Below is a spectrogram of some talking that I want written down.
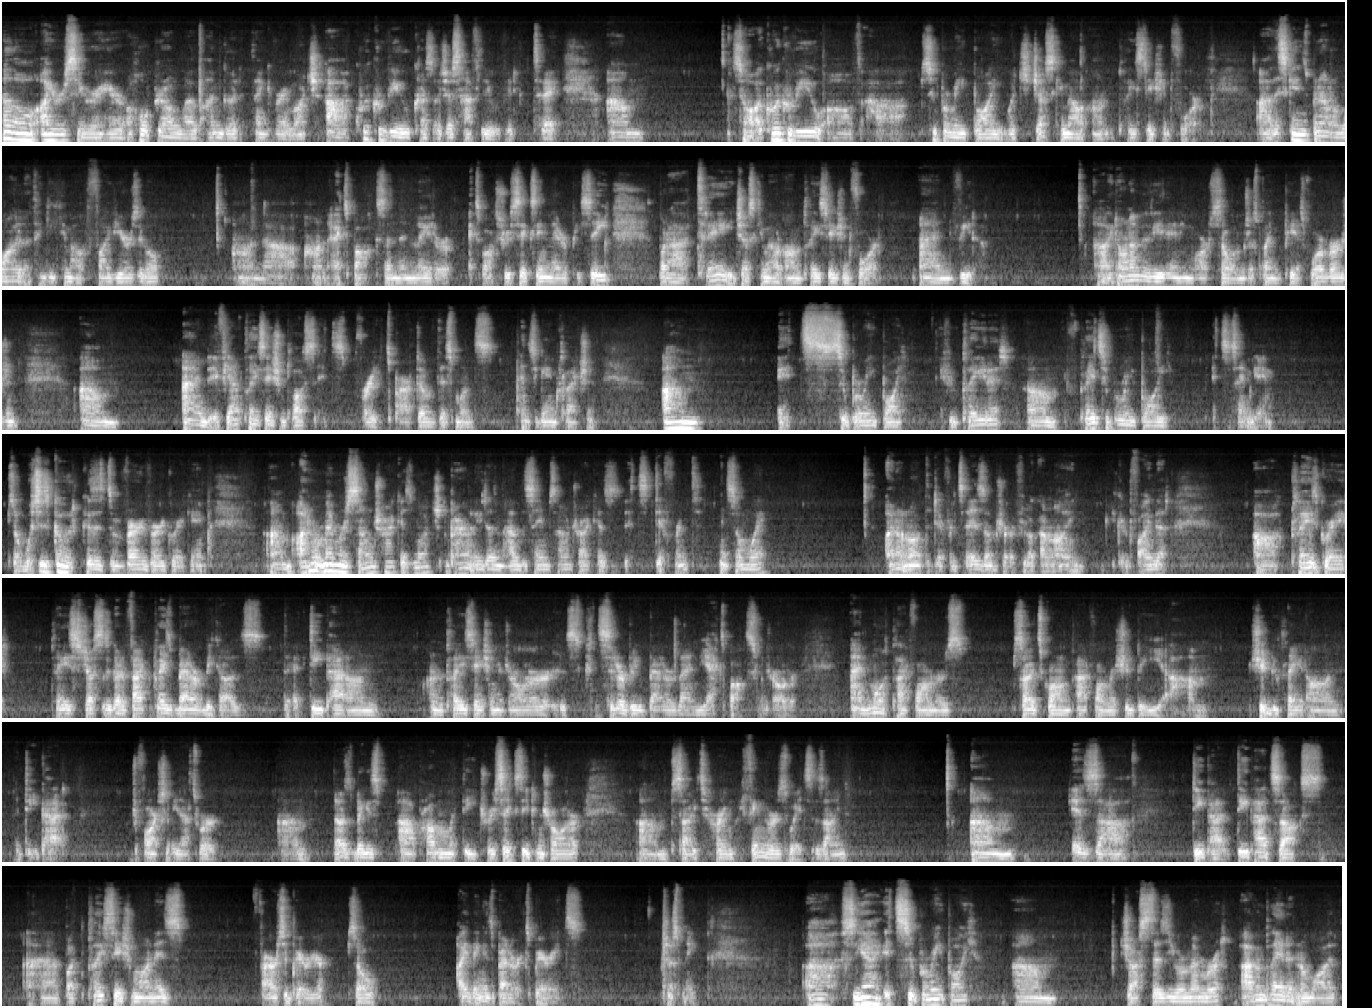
Hello, Irish Xero here. I hope you're all well. I'm good. Thank you very much. Uh, quick review because I just have to do a video today. Um, so, a quick review of uh, Super Meat Boy, which just came out on PlayStation 4. Uh, this game's been out a while. I think it came out five years ago on uh, on Xbox and then later Xbox 360 and later PC. But uh, today it just came out on PlayStation 4 and Vita. I don't have a Vita anymore, so I'm just playing the PS4 version. Um, and if you have PlayStation Plus, it's free. It's part of this month's Instant Game Collection. Um, it's Super Meat Boy. If you played it, um, if you played Super Meat Boy, it's the same game. So, which is good because it's a very, very great game. Um, I don't remember the soundtrack as much. Apparently, it doesn't have the same soundtrack as it's different in some way. I don't know what the difference is. I'm sure if you look online, you can find it. Uh, plays great. Plays just as good. In fact, plays better because the D-pad on on the PlayStation controller is considerably better than the Xbox controller, and most platformers, side-scrolling platformers, should be um, should be played on a D-pad. Unfortunately, that's where um, that was the biggest uh, problem with the 360 controller. Um, besides hurting my fingers the way it's designed, um, is uh, D-pad. D-pad sucks, uh, but the PlayStation One is far superior. So I think it's a better experience. Just me. Uh, so yeah, it's Super Meat Boy. Um, just as you remember it. I haven't played it in a while,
